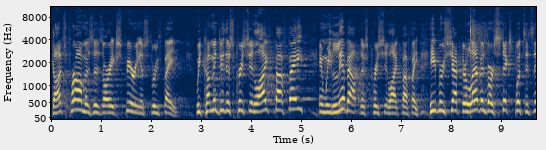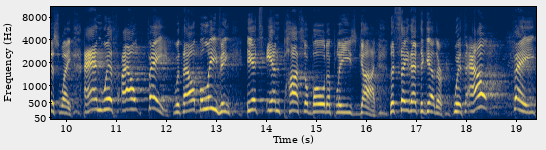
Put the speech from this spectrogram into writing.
God's promises are experienced through faith. We come into this Christian life by faith and we live out this Christian life by faith. Hebrews chapter 11, verse 6 puts it this way And without faith, without believing, it's impossible to please God. Let's say that together. Without faith,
